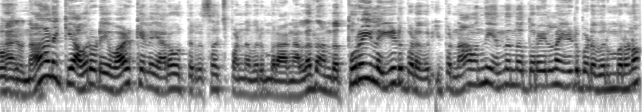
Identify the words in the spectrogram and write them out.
ஓகே அஹ் நாளைக்கு அவருடைய வாழ்க்கையில் யாரோ ஒருத்தர் ரிசர்ச் பண்ண விரும்புகிறாங்க அல்லது அந்த துறையில் ஈடுபட இப்போ நான் வந்து எந்தெந்த துறையிலாம் ஈடுபட விரும்புகிறேனோ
